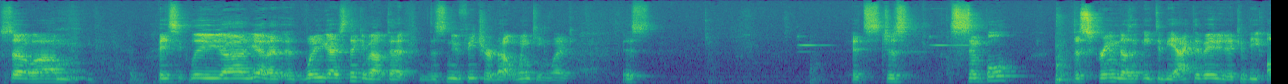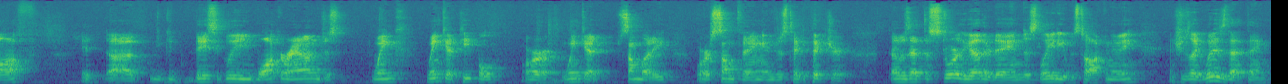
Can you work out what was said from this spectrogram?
So um, basically, uh, yeah, that, what do you guys think about that? This new feature about winking, like this, it's just simple. The screen doesn't need to be activated; it could be off. It uh, you could basically walk around, just wink, wink at people, or wink at somebody or something, and just take a picture. I was at the store the other day, and this lady was talking to me, and she was like, "What is that thing?"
